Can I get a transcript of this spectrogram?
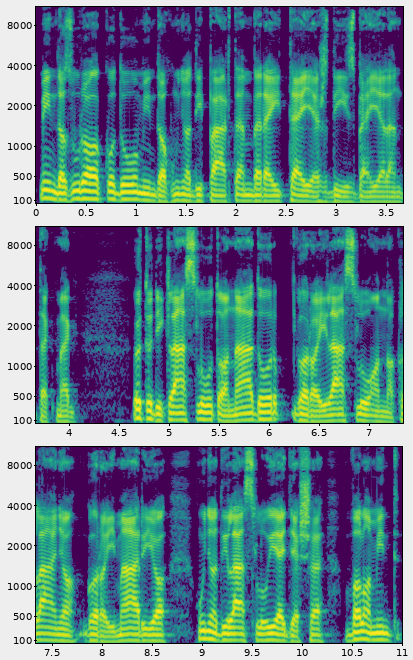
Mind az uralkodó, mind a hunyadi párt emberei teljes díszben jelentek meg, Ötödik Lászlót a Nádor, Garai László annak lánya, Garai Mária, Hunyadi László jegyese, valamint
